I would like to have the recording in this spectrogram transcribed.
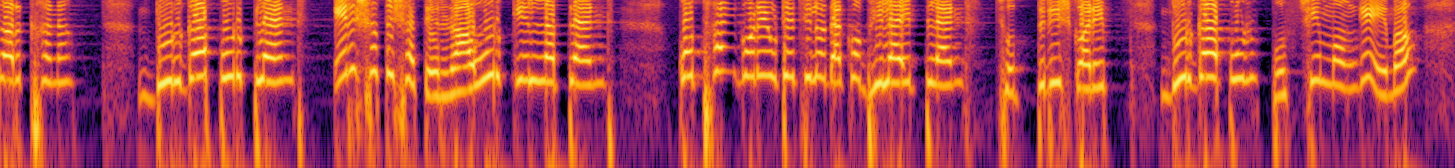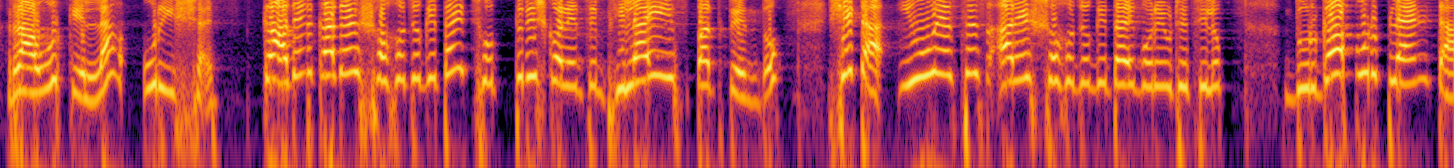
কারখানা দুর্গাপুর প্ল্যান্ট এর সাথে সাথে রাউরকেল্লা প্ল্যান্ট কোথায় গড়ে উঠেছিল দেখো ভিলাই প্ল্যান্ট ছত্তিশগড়ে দুর্গাপুর, পশ্চিমবঙ্গে এবং রাউরকেল্লা উড়িষ্যায়। কাদের কাদের সহযোগিতায় ছত্তিশগড়ের যে ভিলাই ইস্পাত কেন্দ্র, সেটা ইউএসএসআর এর সহযোগিতায় গড়ে উঠেছিল। দুর্গাপুর প্ল্যান্টটা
